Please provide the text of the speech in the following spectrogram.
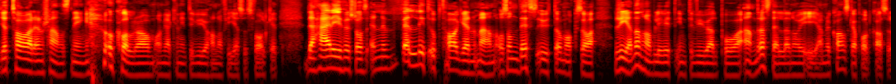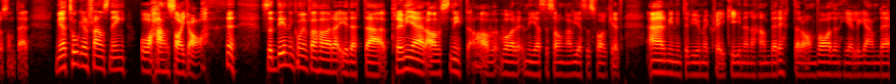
jag tar en chansning och kollar om, om jag kan intervjua honom för Jesusfolket. Det här är ju förstås en väldigt upptagen man och som dessutom också redan har blivit intervjuad på andra ställen och i amerikanska podcaster och sånt där. Men jag tog en chansning och han sa ja. Så det ni kommer få höra i detta premiäravsnitt av vår nya säsong av Jesusfolket är min intervju med Craig Keenan när han berättar om vad den helige Ande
